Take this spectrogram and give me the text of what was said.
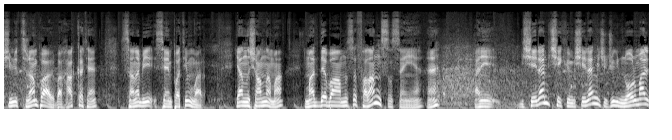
Şimdi Trump abi bak hakikaten sana bir sempatim var. Yanlış anlama. Madde bağımlısı falan mısın sen ya? He? Hani bir şeyler mi çekiyorsun bir şeyler mi çekiyorsun? Çünkü normal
